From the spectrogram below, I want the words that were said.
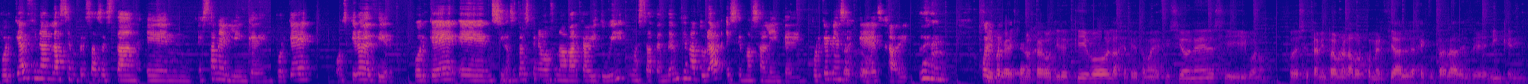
¿por qué al final las empresas están en, están en LinkedIn? ¿Por qué, os quiero decir, porque eh, si nosotros tenemos una marca B2B, nuestra tendencia natural es irnos a LinkedIn. ¿Por qué piensas que es, Javi? Pues sí, porque ahí están los cargos directivos, la gente que toma decisiones y, bueno, puede ser también para una labor comercial ejecutarla desde LinkedIn.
